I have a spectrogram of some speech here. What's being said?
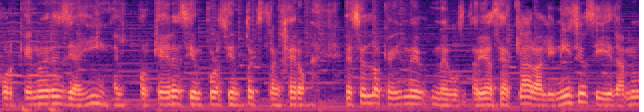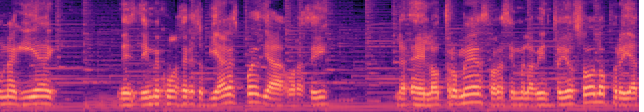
por qué no eres de ahí, el por qué eres 100% extranjero. Eso es lo que a mí me, gustaría hacer. Claro, al inicio sí, dame una guía, dime cómo hacer eso. Ya después, ya, ahora sí, el otro mes, ahora sí me la viento yo solo, pero ya,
